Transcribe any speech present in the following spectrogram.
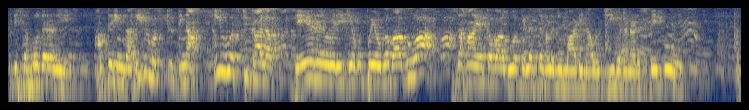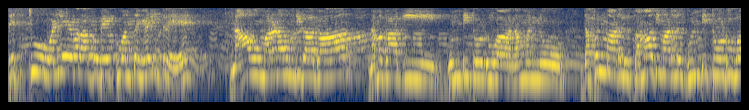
ನುಡಿ ಸಹೋದರರೇ ಆದ್ದರಿಂದ ಇರುವಷ್ಟು ದಿನ, ಇರುವಷ್ಟು ಕಾಲ ಬೇರೆಯವರಿಗೆ ಉಪಯೋಗವಾಗುವ, ಸಹಾಯಕವಾಗುವ ಕೆಲಸಗಳನ್ನು ಮಾಡಿ ನಾವು ಜೀವನ ನಡೆಸಬೇಕು. ಅದೆಷ್ಟು ಒಳ್ಳೆಯವರಾಗಬೇಕು ಅಂತ ಹೇಳಿದ್ರೆ, ನಾವು ಮರಣ ಹೊಂದಿದಾಗ ನಮಗಾಗಿ ಗುಂಡಿ ತೋಡುವ, ನಮ್ಮನ್ನು ದಫನ್ ಮಾಡಲು, ಸಮಾಧಿ ಮಾಡಲು ಗುಂಡಿ ತೋಡುವ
